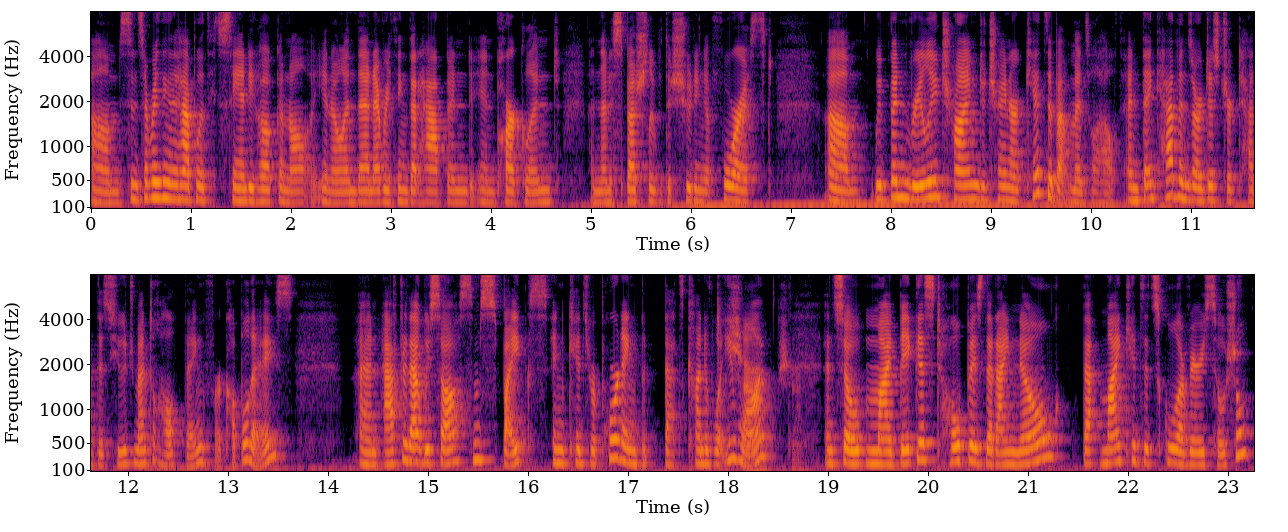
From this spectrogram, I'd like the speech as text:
Um, since everything that happened with Sandy Hook and all, you know, and then everything that happened in Parkland, and then especially with the shooting at Forest, um, we've been really trying to train our kids about mental health. And thank heavens our district had this huge mental health thing for a couple days. And after that, we saw some spikes in kids reporting, but that's kind of what you Sure, want. sure. And so my biggest hope is that I know that my kids at school are very social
